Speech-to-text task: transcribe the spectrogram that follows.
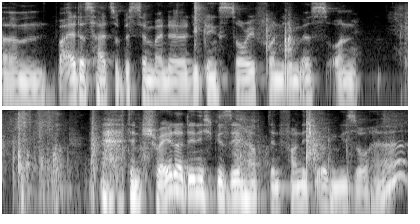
ähm, weil das halt so ein bisschen meine Lieblingsstory von ihm ist und den Trailer, den ich gesehen habe, den fand ich irgendwie so, hä?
